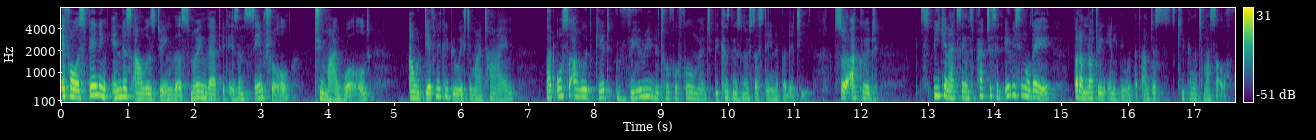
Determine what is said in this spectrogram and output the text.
If I was spending endless hours doing this, knowing that it isn't central to my world, I would definitely be wasting my time. But also, I would get very little fulfillment because there's no sustainability. So, I could speak in accents, practice it every single day, but I'm not doing anything with it. I'm just keeping it to myself.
